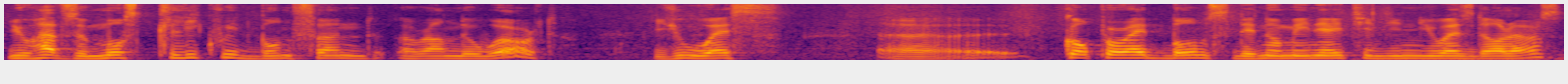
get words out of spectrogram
You have the most liquid bond fund around the world, US uh, corporate bonds denominated in US dollars.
